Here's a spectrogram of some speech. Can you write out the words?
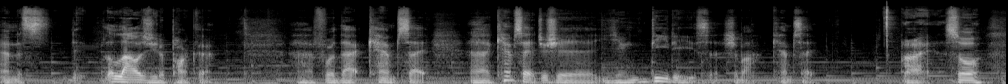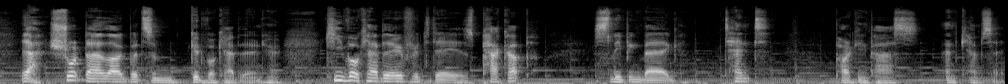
and it allows you to park there. Uh, for that campsite. Uh, campsite 就是营地的意思，是吧？campsite. Alright, so yeah, short dialogue, but some good vocabulary in here. Key vocabulary for today is pack up, sleeping bag, tent, parking pass, and campsite.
